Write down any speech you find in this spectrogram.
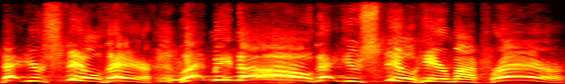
that you're still there. Let me know that you still hear my prayer.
